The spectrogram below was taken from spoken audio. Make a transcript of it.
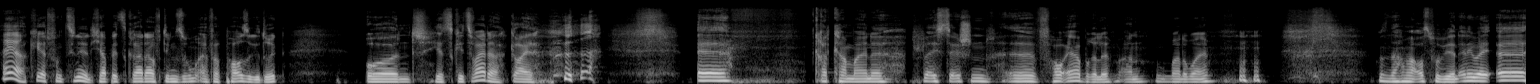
Ah ja, okay, hat funktioniert. Ich habe jetzt gerade auf dem Zoom einfach Pause gedrückt. Und jetzt geht's weiter. Geil. äh, Gerade kam meine PlayStation äh, VR-Brille an, by the way. Muss nachher mal ausprobieren. Anyway, äh.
